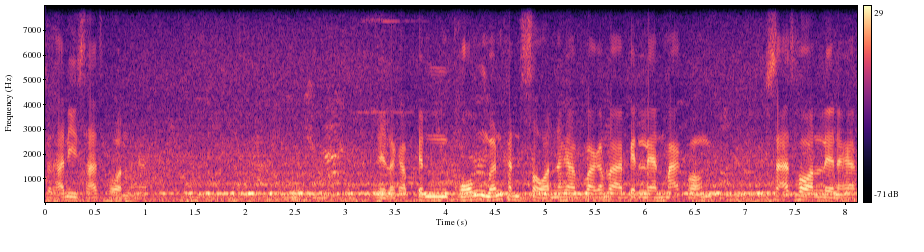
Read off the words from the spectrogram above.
สถานีสาทรนะครับนี่แหละครับเป็นโค้งเหมือนคันสอนนะครับ ว่ากันว่าเป็นแลนด์มาร์คของสาทรเลยนะครับ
